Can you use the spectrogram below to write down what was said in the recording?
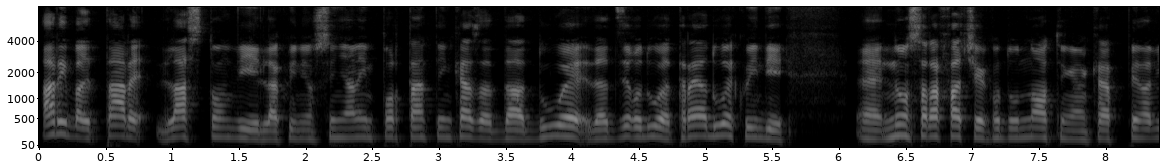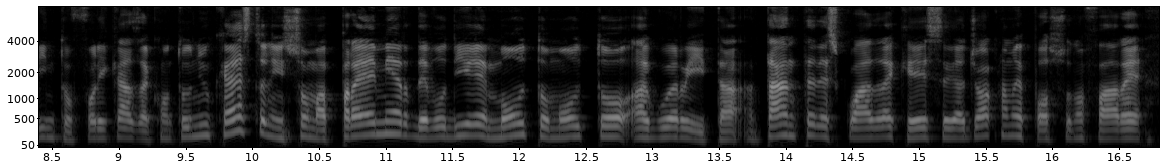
a ribaltare l'Aston Villa, quindi un segnale importante in casa da, 2, da 0-2 a 3-2, quindi eh, non sarà facile contro un Nottingham che ha appena vinto fuori casa contro Newcastle, insomma Premier devo dire molto molto agguerrita, tante le squadre che se la giocano e possono fare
